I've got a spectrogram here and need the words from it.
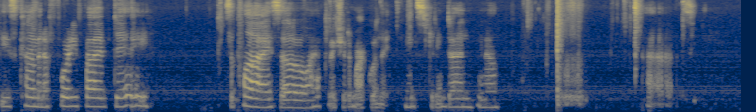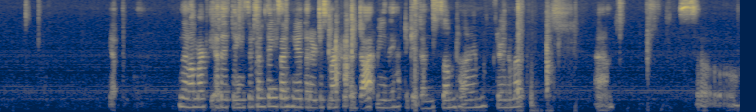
These come in a 45 day supply, so I have to make sure to mark when it needs getting done, you know. Uh. Yep. And then I'll mark the other things. There's some things on here that are just marked with a dot, meaning they have to get done sometime during the month. Um, so,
